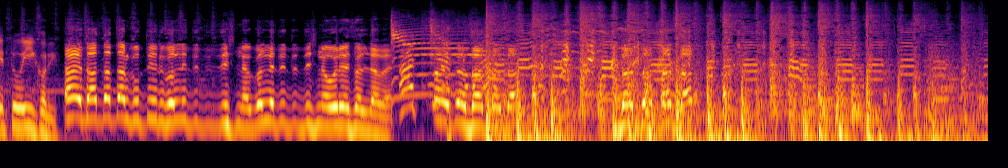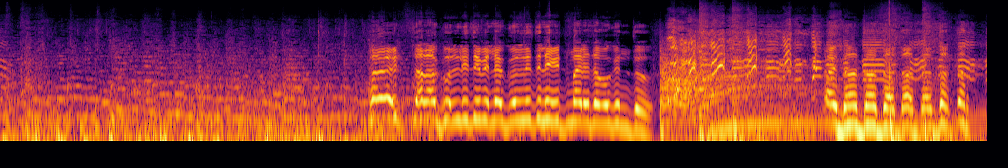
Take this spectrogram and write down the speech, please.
একটু ই করি এ দাদা দাদার দর গতির গলি দিতে দিস না গলি দিতে দিস না ওরে চল যাবে সারা গুল্লি দিবি না গুল্লি দিলে হিট মারি দেবো কিন্তু দাদা দাদা দাদা দাদা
